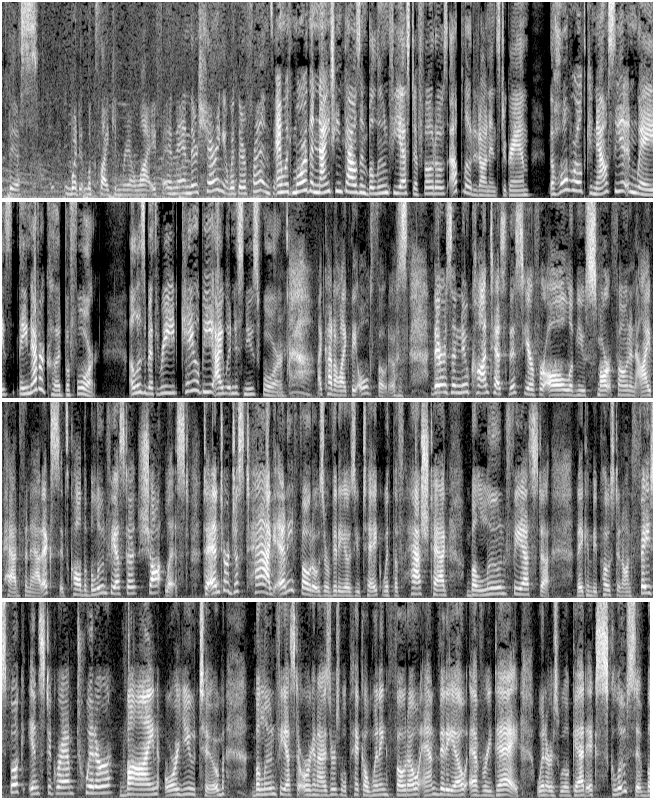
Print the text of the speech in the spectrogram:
this what it looks like in real life. And, and they're sharing it with their friends. And with more than 19,000 balloon fiesta photos uploaded on Instagram the whole world can now see it in ways they never could before Elizabeth Reed, KOB Eyewitness News 4. I kind of like the old photos. There's a new contest this year for all of you smartphone and iPad fanatics. It's called the Balloon Fiesta Shot List. To enter, just tag any photos or videos you take with the hashtag Balloon Fiesta. They can be posted on Facebook, Instagram, Twitter, Vine, or YouTube. Balloon Fiesta organizers will pick a winning photo and video every day. Winners will get exclusive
